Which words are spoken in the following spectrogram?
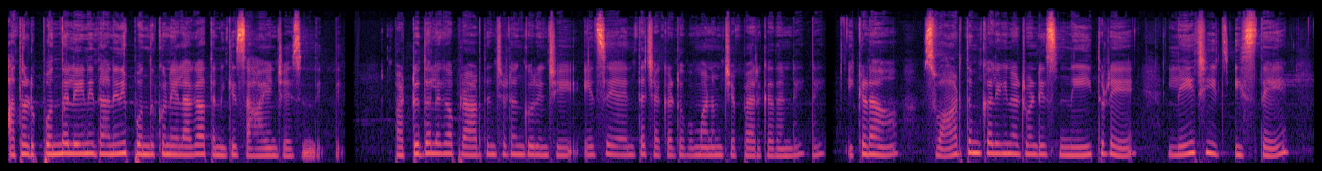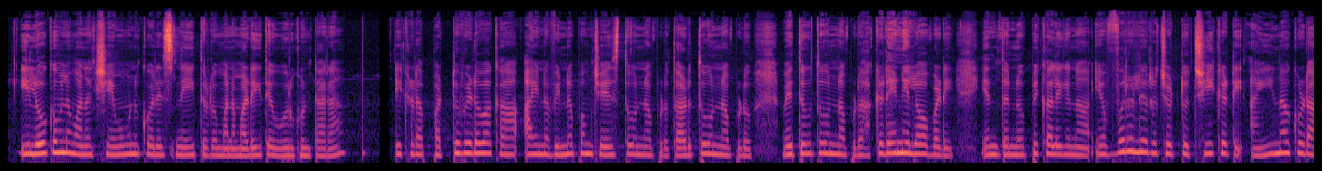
అతడు పొందలేని దానిని పొందుకునేలాగా అతనికి సహాయం చేసింది. పట్టుదలగా ప్రార్థించడం గురించి ఏసే ఎంత చక్కటి ఉపమానం చెప్పారు కదండి. ఇక్కడ స్వార్థం కలిగినటువంటి స్నేహితుడే లేచి ఇస్తే ఈ లోకంలో మన క్షేమమును కోరే స్నేహితుడు మనం అడిగితే ఊరుకుంటారా? ఇక్కడ పట్టు విడవక ఆయన విన్నపం చేస్తూ ఉన్నప్పుడు తడుతూ ఉన్నప్పుడు వెతుకుతూ ఉన్నప్పుడు అక్కడే నిలవబడి ఎంత నొప్పి కలిగినా ఎవ్వరూ లేరు చుట్టూ చీకటి అయినా కూడా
